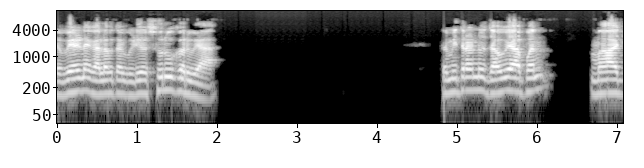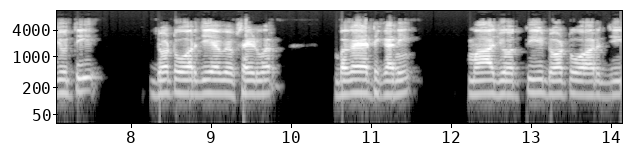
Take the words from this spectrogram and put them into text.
तर वेळ न घालवता व्हिडिओ सुरू करूया. तर मित्रांनो जाऊया आपण महाज्योती डॉट ओ आर जी या वेबसाईटवर बघा या ठिकाणी. Mahajyoti dot O R G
